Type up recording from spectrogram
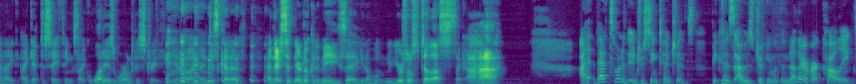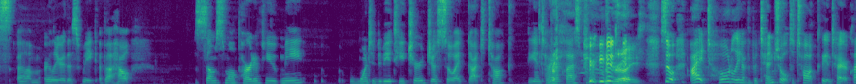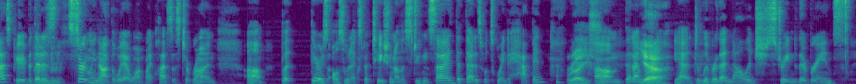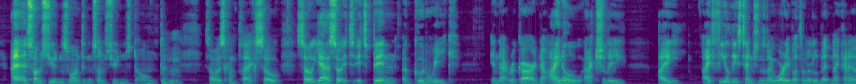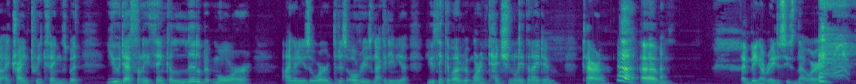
and I, I get to say things like, "What is world history?" You know, and, and just kind of and they're sitting there looking at me saying, "You know, well, you're supposed to tell us." It's like, aha. I, that's one of the interesting tensions because I was joking with another of our colleagues um, earlier this week about how some small part of you, me, wanted to be a teacher just so I got to talk the entire Right. class period. right. So I totally have the potential to talk the entire class period, but that is Mhm. certainly not the way I want my classes to run. Um, there is also an expectation on the student side that that is what's going to happen. Right. Um, that I'm Yeah. to, yeah deliver that knowledge straight into their brains. and, and some students want it, and some students don't. And Mhm. it's always complex. So so yeah. So it's it's been a good week in that regard. Now I know actually, I I feel these tensions and I worry about them a little bit, and I kind of I try and tweak things. But you definitely think a little bit more. I'm going to use a word that is overused in academia. You think about it a bit more intentionally than I do, Tara. Um, I'm being outrageous using that word,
